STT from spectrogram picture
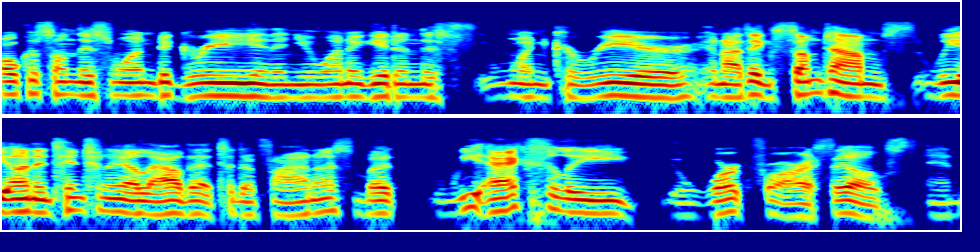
focus on this one degree and then you want to get in this one career and i think sometimes we unintentionally allow that to define us but we actually work for ourselves and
